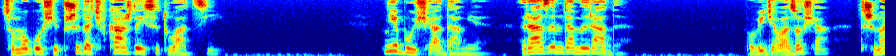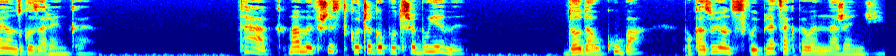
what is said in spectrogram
co mogło się przydać w każdej sytuacji. Nie bój się, Adamie, razem damy radę, powiedziała Zosia, trzymając go za rękę. Tak, mamy wszystko, czego potrzebujemy, dodał Kuba, pokazując swój plecak pełen narzędzi.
